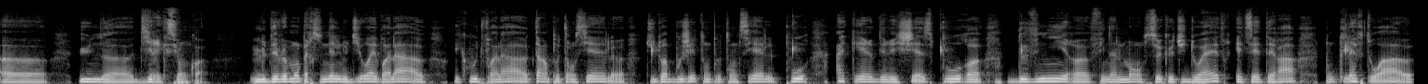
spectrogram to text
euh, une euh, direction quoi. Le développement personnel nous dit ouais voilà euh, écoute voilà t'as un potentiel euh, tu dois bouger ton potentiel pour acquérir des richesses pour euh, devenir finalement ce que tu dois être etc donc lève-toi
